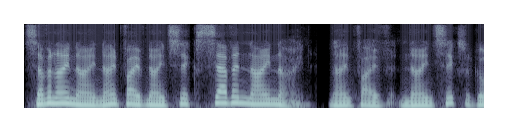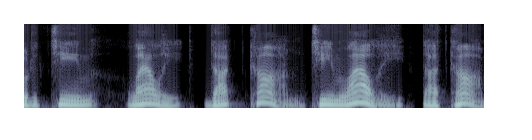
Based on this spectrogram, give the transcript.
799 9596 799 9596, or go to teamlally.com. Teamlally.com.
